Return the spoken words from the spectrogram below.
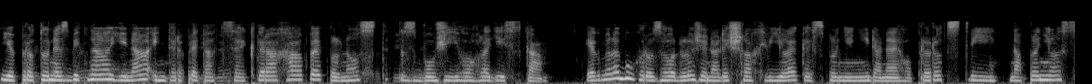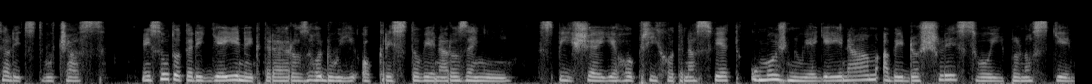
Je proto nezbytná jiná interpretace, která chápe plnost z božího hlediska. Jakmile Bůh rozhodl, že nadešla chvíle ke splnění daného proroctví, naplnil se lidstvu čas. Nejsou to tedy dějiny, které rozhodují o Kristově narození. Spíše jeho příchod na svět umožňuje dějinám, aby došly svojí plnosti.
